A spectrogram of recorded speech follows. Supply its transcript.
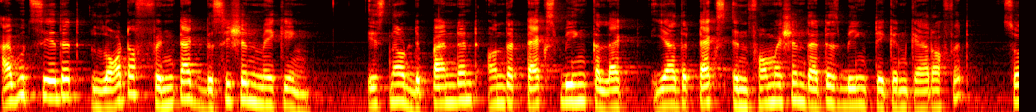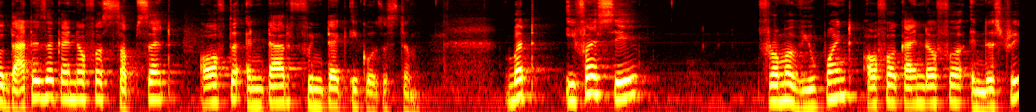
I would say that a lot of fintech decision making is now dependent on the tax being collect yeah the tax information that is being taken care of it so that is a kind of a subset of the entire fintech ecosystem but if i say from a viewpoint of a kind of a industry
